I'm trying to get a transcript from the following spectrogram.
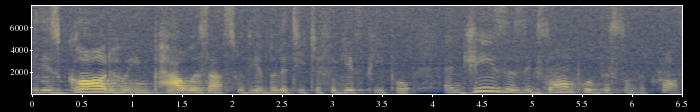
It is God who empowers us with the ability to forgive people. And Jesus exampled this on the cross.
